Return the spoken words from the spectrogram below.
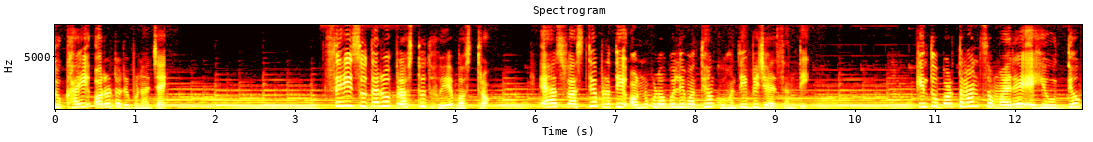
ଶୁଖାଇ ଅରଟରେ ବୁଣାଯାଏ। ସେହି ସୂତାରୁ ପ୍ରସ୍ତୁତ ହୁଏ ବସ୍ତ୍ର। ଏହା ସ୍ୱାସ୍ଥ୍ୟ ପ୍ରତି ଅନୁକୂଳ ବୋଲି ମଧ୍ୟ କୁହନ୍ତି ବିଜୟା ଶାନ୍ତି କିନ୍ତୁ ବର୍ତ୍ତମାନ ସମୟରେ ଏହି ଉଦ୍ୟୋଗ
